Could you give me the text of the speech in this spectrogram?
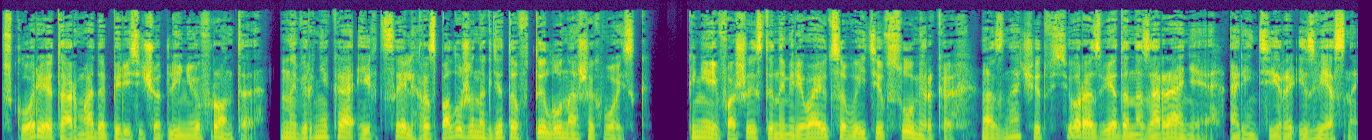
Вскоре эта армада пересечет линию фронта. Наверняка их цель расположена где-то в тылу наших войск. К ней фашисты намереваются выйти в сумерках, а значит, все разведано заранее, ориентиры известны.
